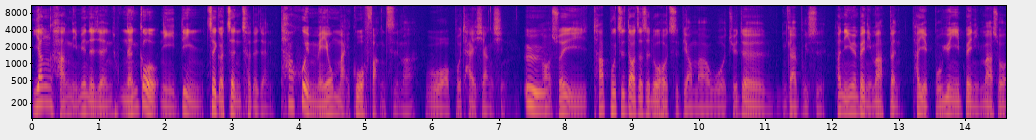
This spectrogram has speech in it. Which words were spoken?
央行里面的人能够拟定这个政策的人，他会没有买过房子吗？我不太相信。嗯，哦，所以他不知道这是落后指标吗？我觉得应该不是，他宁愿被你骂笨。他也不愿意被你骂说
